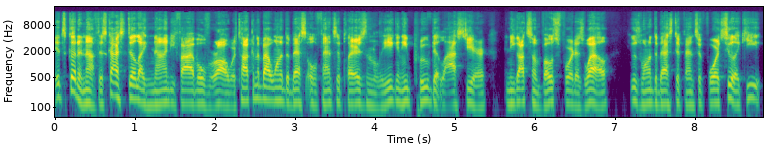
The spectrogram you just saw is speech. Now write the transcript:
it's good enough. This guy's still like 95 overall. We're talking about one of the best offensive players in the league, and he proved it last year, and he got some votes for it as well. He was one of the best defensive forwards too. Like he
